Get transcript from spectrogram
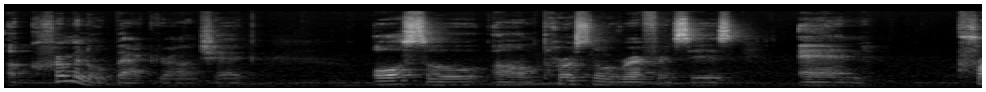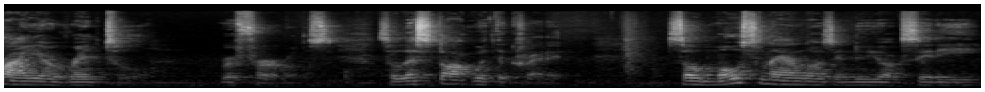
a criminal background check, also um, personal references and prior rental referrals. So let's start with the credit. So most landlords in New York City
